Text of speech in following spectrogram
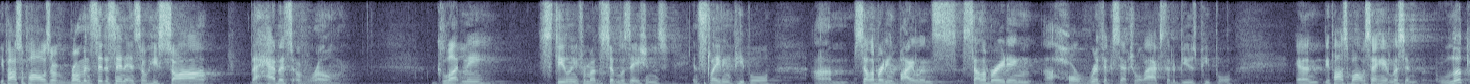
The Apostle Paul was a Roman citizen, and so he saw the habits of Rome gluttony, stealing from other civilizations, enslaving people, um, celebrating violence, celebrating uh, horrific sexual acts that abuse people. And the Apostle Paul was saying, hey, listen, look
